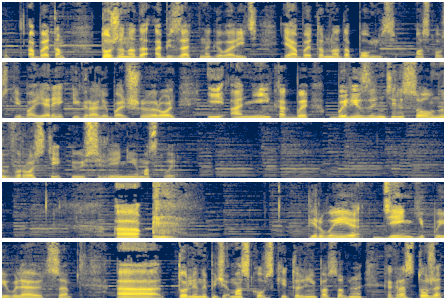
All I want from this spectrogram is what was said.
Вот об этом тоже надо обязательно говорить, и об этом надо помнить. Московские бояре играли большую роль, и они как бы были заинтересованы в росте и усилении Москвы. А, впервые деньги появляются а, то ли напеч... московские, то ли непособные, как раз тоже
